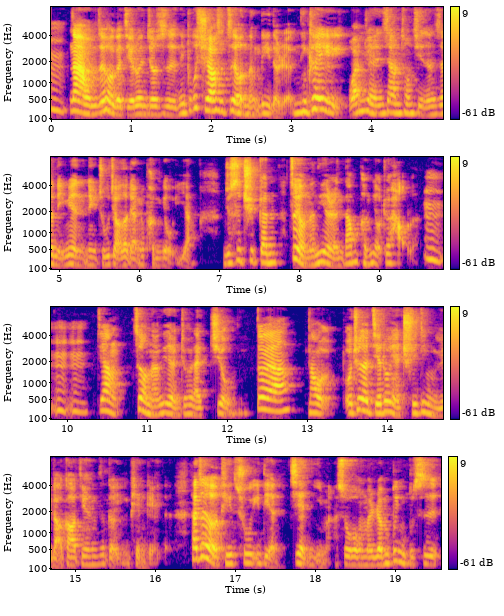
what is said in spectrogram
嗯，那我们最后一个结论就是，你不需要是最有能力的人，你可以完全像《重启人生》里面女主角的两个朋友一样，你就是去跟最有能力的人当朋友就好了。嗯嗯嗯，这样最有能力的人就会来救你。对啊，那我我觉得结论也趋近于老高今天这个影片给的，他就有提出一点建议嘛，说我们人并不是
